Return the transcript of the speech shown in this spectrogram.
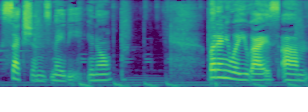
sections maybe you know? But anyway you guys um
